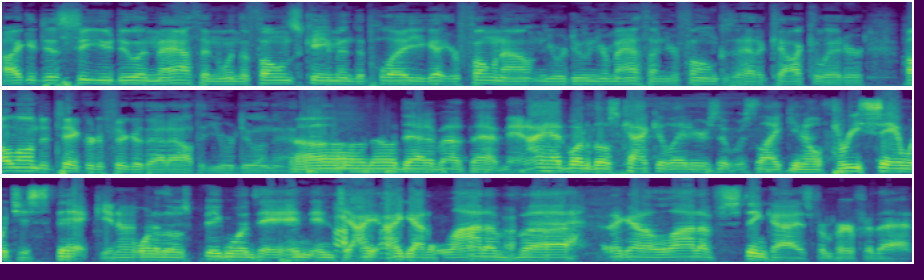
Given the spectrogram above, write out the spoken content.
I could just see you doing math, and when the phones came into play, you got your phone out and you were doing your math on your phone because it had a calculator. How long did it take her to figure that out that you were doing that? Oh, no doubt about that, man. I had one of those calculators that was like, you know, three sandwiches thick, you know, one of those big ones. And, and I, I got a lot of, uh, I got a lot of stink eyes from her for that.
